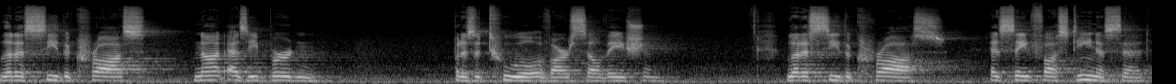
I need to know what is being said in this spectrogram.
Let us see the cross not as a burden, but as a tool of our salvation. Let us see the cross, as St. Faustina said.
